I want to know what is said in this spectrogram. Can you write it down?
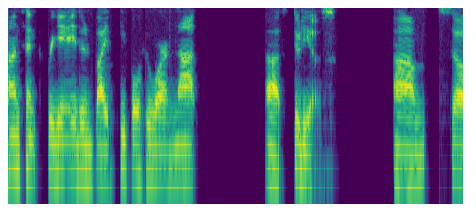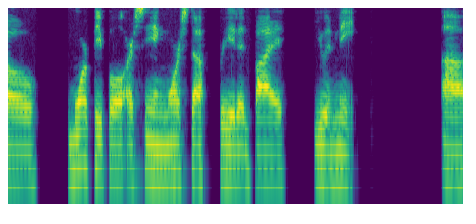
content created by people who are not uh, studios. Um, so more people are seeing more stuff created by you and me. Uh,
